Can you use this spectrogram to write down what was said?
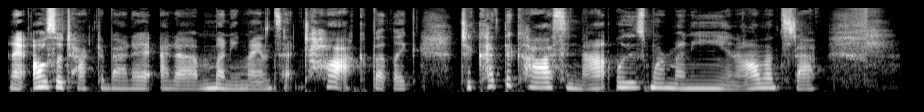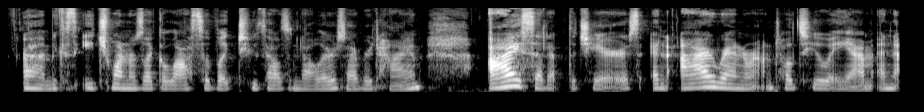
And I also talked about it at a money mindset talk, but like to cut the costs and not lose more money and all that stuff um, because each one was like a loss of like $2,000 every time. I set up the chairs and I ran around till 2 a.m. and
